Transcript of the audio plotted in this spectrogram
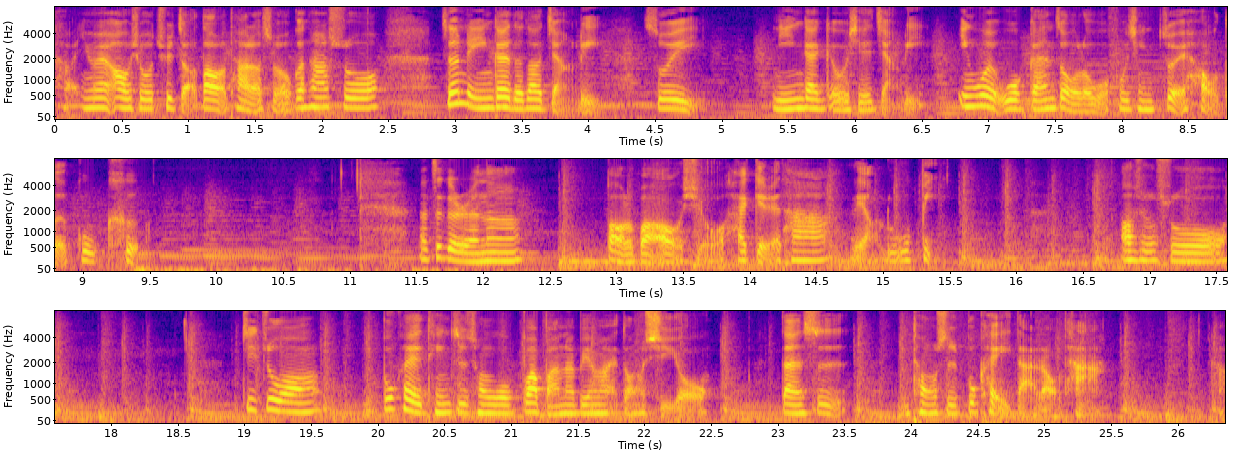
好，因为奥修去找到了他的时候，跟他说：“真理应该得到奖励，所以你应该给我一些奖励，因为我赶走了我父亲最好的顾客。”那这个人呢，抱了抱奥修，还给了他两卢比。奥修说：“记住哦。”不可以停止从我爸爸那边买东西哦，但是你同时不可以打扰他。好，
